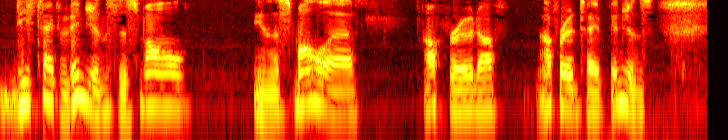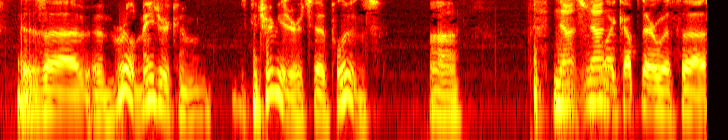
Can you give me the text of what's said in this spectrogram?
these type of engines, the small, you know, the small uh, off-road, off off-road type engines, is uh, a real major com- contributor to pollutants. Uh, Not it's not. like up there with. Uh,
